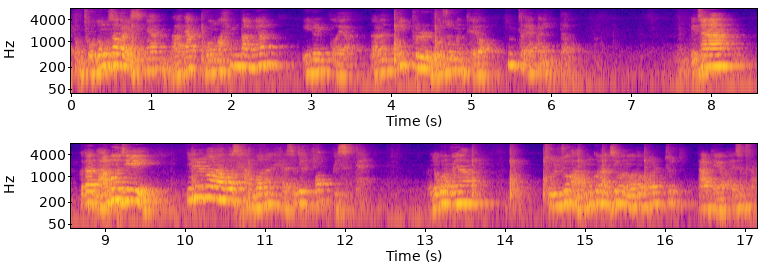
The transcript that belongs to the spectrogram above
그럼 조동사가 있으면 만약 뭐뭐 한다면 이럴 거야. 라는 if를 넣어주면 돼요. 힌트가 약간 있다고. 괜찮아? 그 다음 나머지 1번하고 3번은 해석이 꼭 비슷해. 요거는 그냥 둘 중 아무거나 집어넣어도 얼추 다 돼요. 해석상.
